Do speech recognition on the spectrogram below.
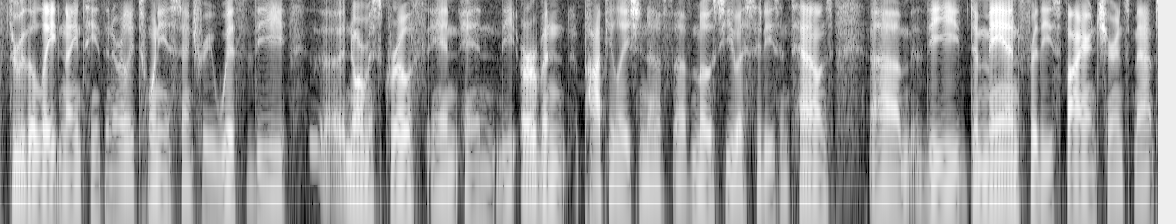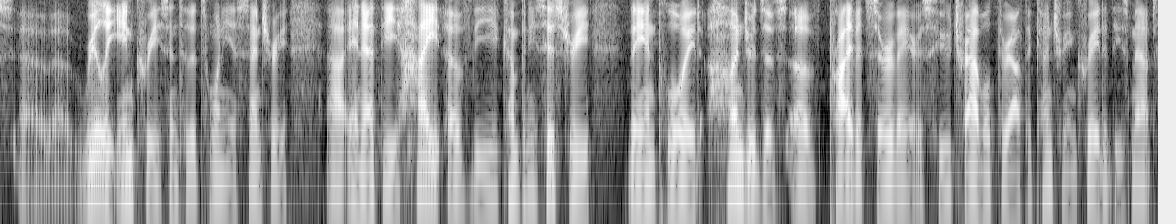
through the late 19th and early 20th century, with the enormous growth in, in the urban population of, of most U.S. cities and towns, um, the demand for these fire insurance maps uh, uh really increased into the 20th century. Uh, and at the height of the company's history, they employed hundreds of, of private surveyors who traveled throughout the country and created these maps,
